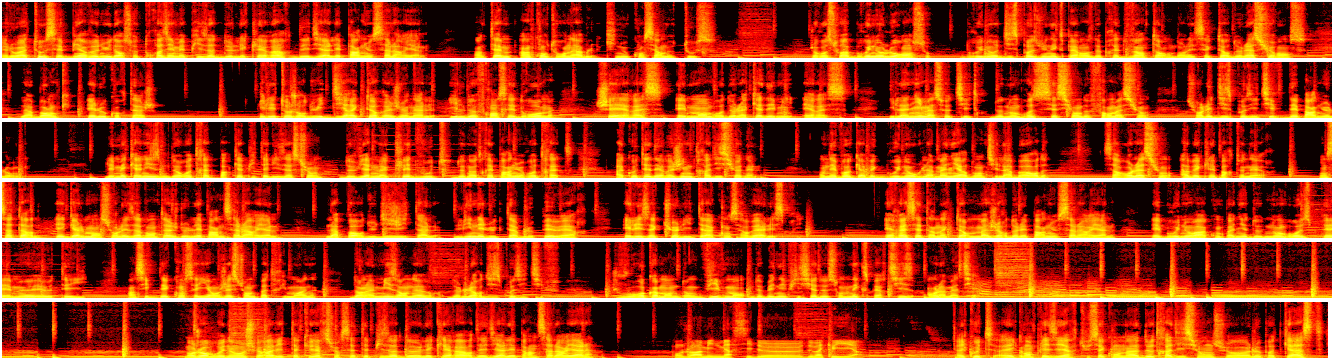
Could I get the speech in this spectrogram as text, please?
Hello à tous et bienvenue dans ce troisième épisode de l'éclaireur dédié à l'épargne salariale, un thème incontournable qui nous concerne tous. Je reçois Bruno Laurenceau. Bruno dispose d'une expérience de près de 20 ans dans les secteurs de l'assurance, la banque et le courtage. Il est aujourd'hui directeur régional Île-de-France et Drôme chez RS et membre de l'Académie RS. Il anime à ce titre de nombreuses sessions de formation sur les dispositifs d'épargne longue les mécanismes de retraite par capitalisation deviennent la clé de voûte de notre épargne retraite, à côté des régimes traditionnels. On évoque avec Bruno la manière dont il aborde sa relation avec les partenaires. On s'attarde également sur les avantages de l'épargne salariale, l'apport du digital, l'inéluctable PER et les actualités à conserver à l'esprit. RS est un acteur majeur de l'épargne salariale et Bruno a accompagné de nombreuses PME et ETI, ainsi que des conseillers en gestion de patrimoine dans la mise en œuvre de leur dispositif. Je vous recommande donc vivement de bénéficier de son expertise en la matière. Bonjour Bruno, je suis ravi de t'accueillir sur cet épisode de l'éclaireur dédié à l'épargne salariale. Bonjour Amine, merci de, m'accueillir. Écoute, avec grand plaisir, tu sais qu'on a deux traditions sur le podcast.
